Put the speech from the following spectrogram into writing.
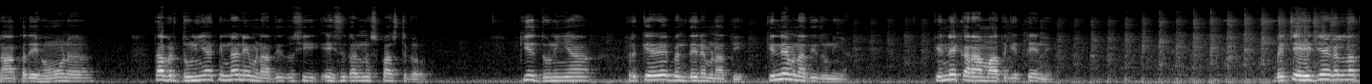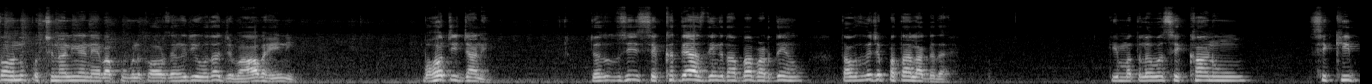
ਨਾ ਕਦੇ ਹੋਣ। ਤਾਂ ਫਿਰ ਦੁਨੀਆ ਕਿੰਨਾ ਨੇ ਬਣਾਤੀ? ਤੁਸੀਂ ਇਸ ਗੱਲ ਨੂੰ ਸਪਸ਼ਟ ਕਰੋ। ਕਿ ਦੁਨੀਆ ਫਿਰ ਕਿਹੜੇ ਬੰਦੇ ਨੇ ਬਣਾਤੀ? ਕਿੰਨੇ ਬਣਾਤੀ ਦੁਨੀਆ? ਕਿੰਨੇ ਕਰਾਮਾਤ ਕੀਤੇ ਨੇ? ਵਿੱਚ ਇਹੋ ਜਿਹੀਆਂ ਗੱਲਾਂ ਤੁਹਾਨੂੰ ਪੁੱਛਣ ਵਾਲੀਆਂ ਨੇ ਬਾਪੂ ਬਲਕੌਰ ਸਿੰਘ ਜੀ, ਉਹਦਾ ਜਵਾਬ ਹੈ ਹੀ ਨਹੀਂ। ਬਹੁਤ ਚੀਜ਼ਾਂ ਨੇ। ਜਦੋਂ ਤੁਸੀਂ ਸਿੱਖ ਇਤਿਹਾਸ ਦੀਆਂ ਕਿਤਾਬਾਂ ਪੜ੍ਹਦੇ ਹੋ, ਤਾਂ ਉਹਦੇ ਵਿੱਚ ਪਤਾ ਲੱਗਦਾ ਕਿ ਮਤਲਬ ਸਿੱਖਾਂ ਨੂੰ ਸਿੱਖੀ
